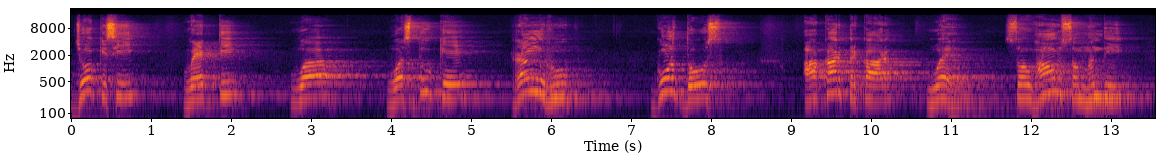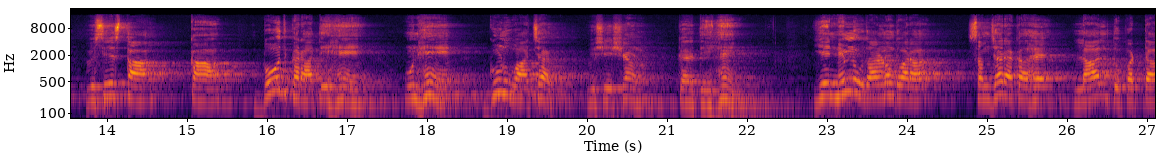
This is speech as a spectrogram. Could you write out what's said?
जो किसी व्यक्ति व वस्तु के रंग रूप गुण दोष, आकार प्रकार व स्वभाव संबंधी विशेषता का बोध कराते हैं, उन्हें गुणवाचक विशेषण कहते हैं। ये निम्न उदाहरणों द्वारा समझा रखा है, लाल दुपट्टा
